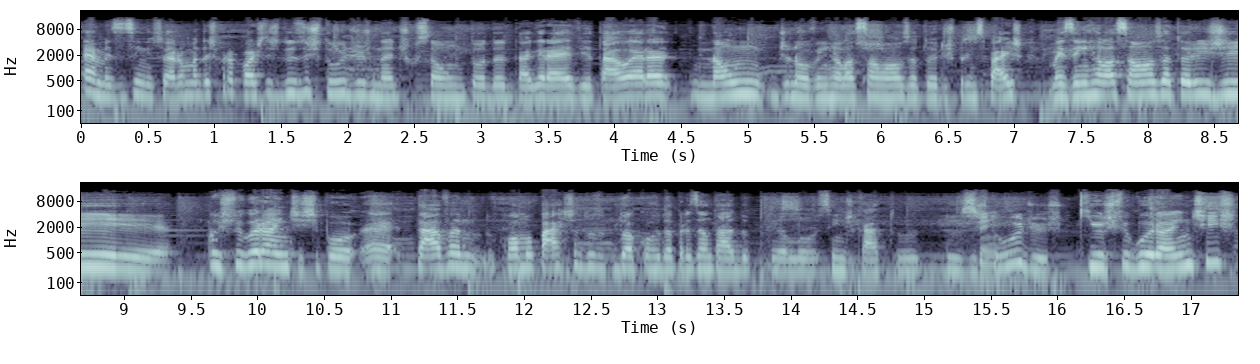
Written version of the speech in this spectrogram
É, mas assim, isso era uma das propostas dos estúdios na discussão toda da greve e tal. Era não, de novo, em relação aos atores principais, mas em relação aos atores de os figurantes, tipo, é, tava como parte do, do, acordo apresentado pelo sindicato dos Sim. estúdios que os figurantes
